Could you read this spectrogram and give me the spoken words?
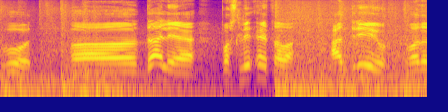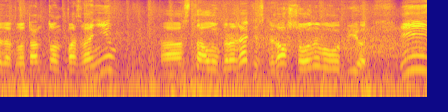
Вот. А, Далее, после этого, Андрею вот этот вот Антон позвонил, а, стал угрожать и сказал, что он его убьет. И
